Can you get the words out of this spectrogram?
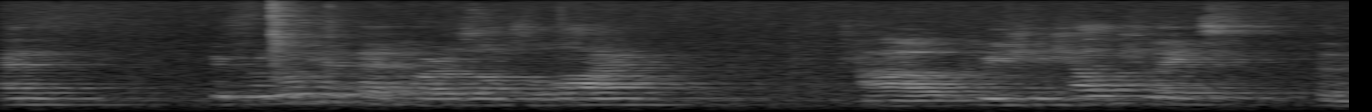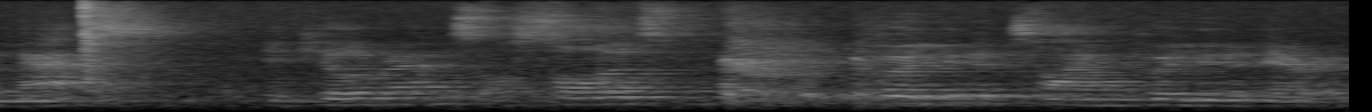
And if we look at that horizontal line, uh, we can calculate the mass in kilograms of solids per unit time per unit area.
